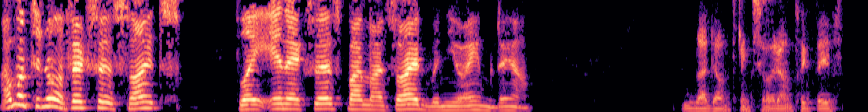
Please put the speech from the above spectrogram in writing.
I want to know if excess sights play INXS by my side when you aim down. I don't think so. I don't think they've.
